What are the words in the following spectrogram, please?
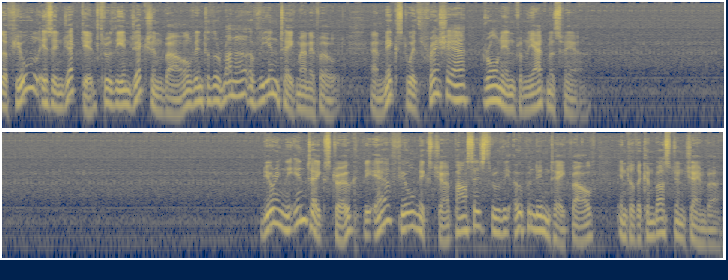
The fuel is injected through the injection valve into the runner of the intake manifold and mixed with fresh air drawn in from the atmosphere. During the intake stroke, the air-fuel mixture passes through the opened intake valve into the combustion chamber.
